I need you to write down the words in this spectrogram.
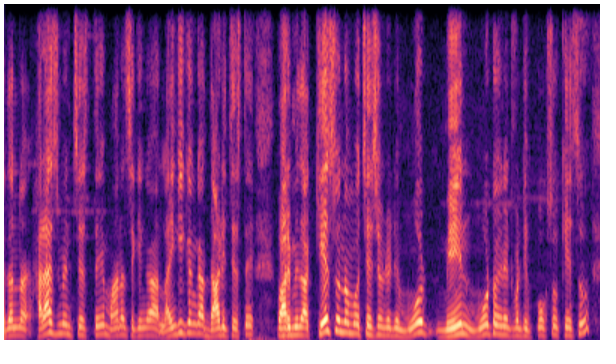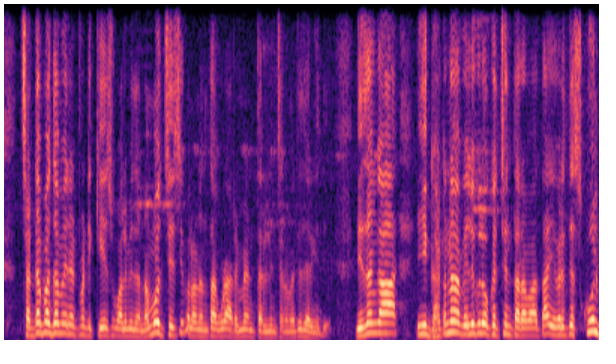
ఏదన్నా హరాస్మెంట్ చేస్తే మానసికంగా లైంగికంగా దాడి చేస్తే వారి మీద కేసు నమోదు చేసేటువంటి మో మెయిన్ మోటో అయినటువంటి పోక్సో కేసు చట్టబద్ధమైనటువంటి కేసు వాళ్ళ మీద నమోదు చేసి వాళ్ళనంతా కూడా రిమాండ్ తరలించడం అయితే జరిగింది. నిజంగా ఈ ఘటన వెలుగులోకి వచ్చిన తర్వాత ఎవరైతే స్కూల్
